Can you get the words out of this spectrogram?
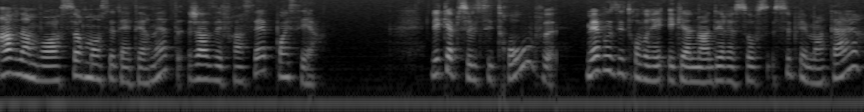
en venant me voir sur mon site internet jaséfrançais.ca. Les capsules s'y trouvent, mais vous y trouverez également des ressources supplémentaires,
